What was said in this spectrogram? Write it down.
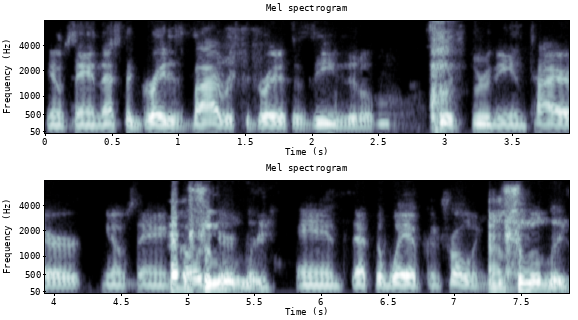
you know, I'm saying that's the greatest virus, the greatest disease. It'll push through the entire, you know, I'm saying Absolutely. and that's a way of controlling you. Absolutely.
